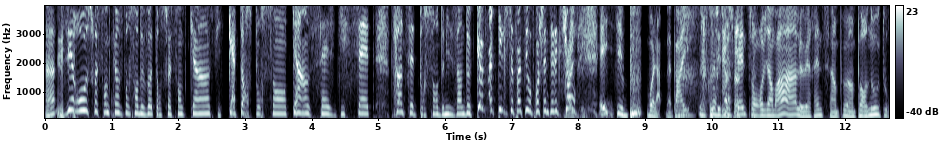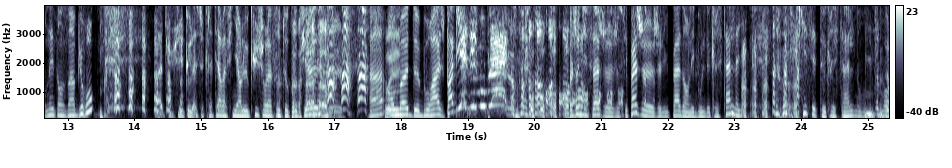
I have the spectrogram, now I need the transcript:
Hein, 0,75% de vote en 75, puis 14%, 15, 16%, 17%, 27% en 2022. Que va-t-il se passer aux prochaines élections? Et c'est pff, voilà, bah pareil. Côté suspense, on reviendra. Hein, le RN, c'est un peu un porno tourné dans un bureau. Ah, tu sais que la secrétaire va finir le cul sur la photocopieuse, hein, en mode bourrage. Pas bien, s'il vous plaît. je dis ça, je, je sais pas, je, je lis pas dans les boules de cristal d'ailleurs. C'est qui cette cristal dont- bon,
